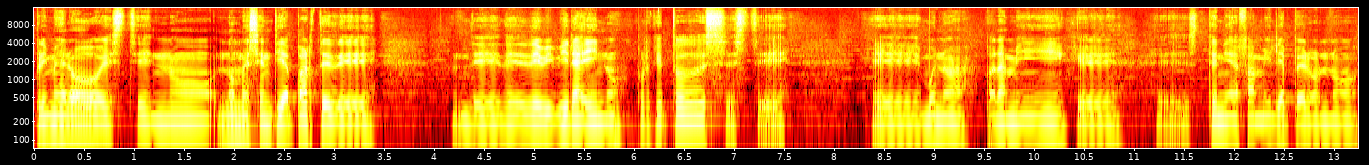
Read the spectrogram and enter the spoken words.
primero este no, no me sentía parte de, de, vivir ahí, ¿no? Porque todo es este eh, bueno, para mí que tenía familia, pero no,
